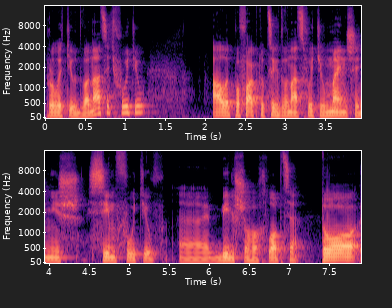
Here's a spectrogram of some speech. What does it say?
пролетів 12 футів, але по факту цих 12 футів менше, ніж 7 футів е, більшого хлопця, то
